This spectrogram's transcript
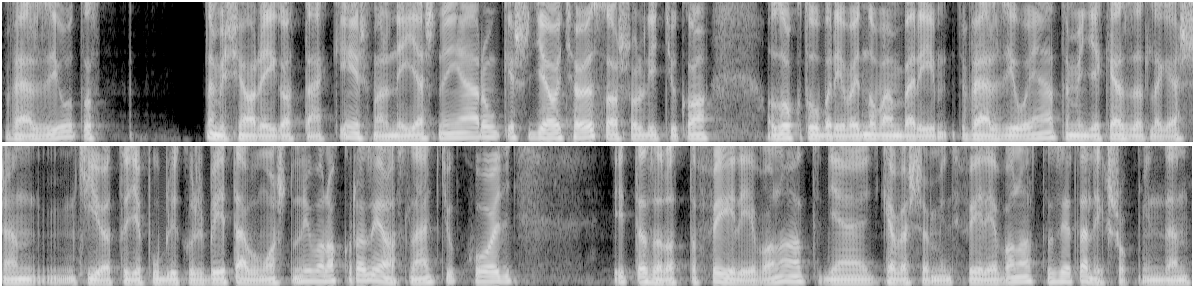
verziót azt nem is olyan rég adták ki, és már a négyesnél járunk, és ugye, hogyha összehasonlítjuk a, az októberi vagy novemberi verzióját, ami ugye kezdetlegesen kijött ugye publikus bétában mostanival, akkor azért azt látjuk, hogy itt ez alatt a fél év alatt, ugye kevesebb, mint fél év alatt, azért elég sok minden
